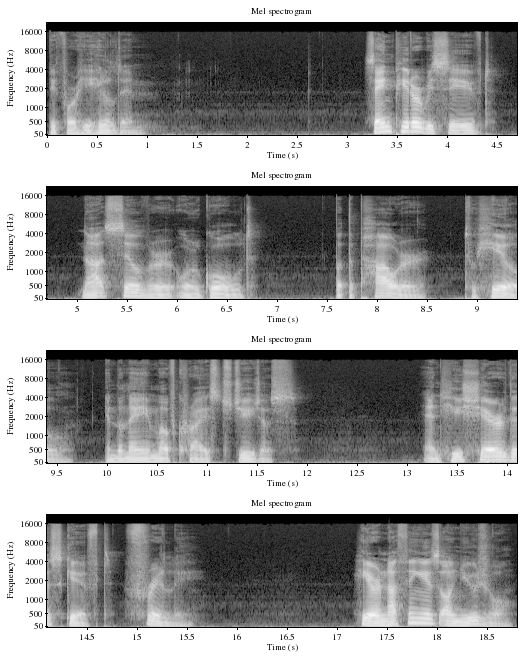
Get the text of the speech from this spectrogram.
before he healed him. St. Peter received not silver or gold, but the power to heal in the name of Christ Jesus. And he shared this gift freely. Here, nothing is unusual.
